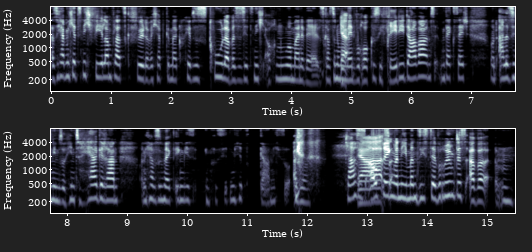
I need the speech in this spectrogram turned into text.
Also ich habe mich jetzt nicht fehl am Platz gefühlt, aber ich habe gemerkt, okay, das ist cool, aber es ist jetzt nicht auch nur meine Welt. Es gab so einen Ja. Moment, wo Rocco Sifredi da war im, Backstage und alle sind ihm so hinterhergerannt und ich habe so gemerkt, irgendwie es interessiert mich jetzt gar nicht so. Also klar, es Ja, ist aufregend, wenn jemand siehst, der berühmt ist, aber ähm,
